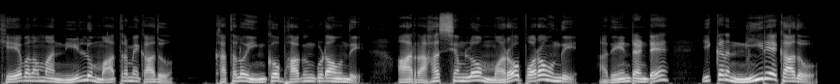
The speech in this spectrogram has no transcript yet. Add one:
కేవలం ఆ నీళ్ళు మాత్రమే కాదు కథలో ఇంకో భాగం కూడా ఉంది. ఆ రహస్యంలో మరో పొర ఉంది. అదేంటంటే ఇక్కడ నీరే కాదు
